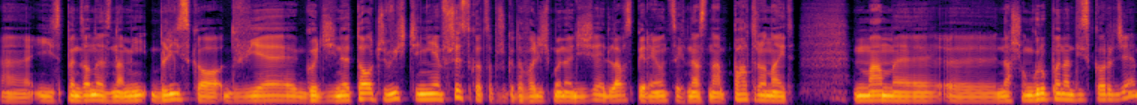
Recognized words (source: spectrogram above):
e, i spędzone z nami blisko dwie godziny. To oczywiście nie wszystko, co przygotowaliśmy na dzisiaj. Dla wspierających nas na Patronite mamy y, naszą grupę na Discordzie,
